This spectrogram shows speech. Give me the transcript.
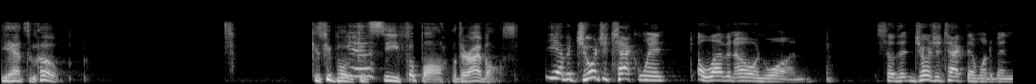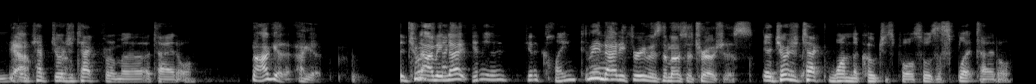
you had some hope because people Yeah. could see football with their eyeballs. Yeah, but Georgia Tech went 11 0 and 1. So that Georgia Tech then would have been, Yeah. they kept Georgia Tech from a, a title. No, I get it. I get it. Did Georgia No, I mean, Tech that- get, a, get a claim to To me, that? '93 was the most atrocious. Yeah, Georgia Tech won the coaches poll, so it was a split title.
